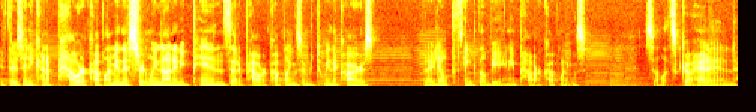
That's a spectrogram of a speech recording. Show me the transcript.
if there's any kind of power couple. I mean, there's certainly not any pins that are power couplings in between the cars, but I don't think there'll be any power couplings. So let's go ahead and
